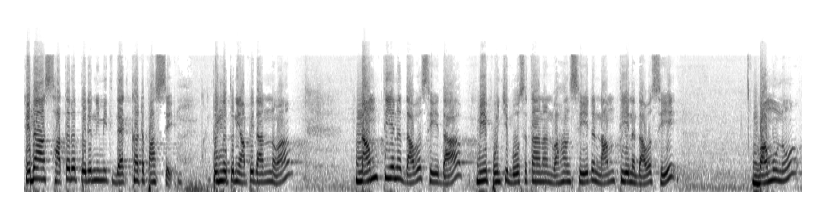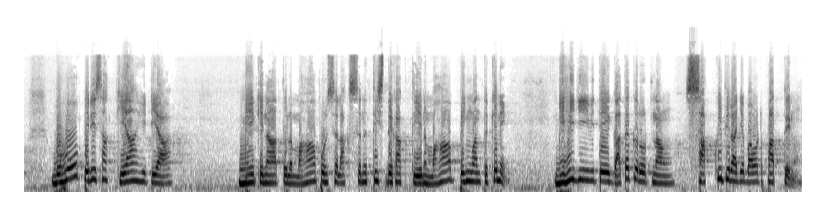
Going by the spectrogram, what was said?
එදා සතර පෙරනිමිති දැක්කට පස්සේ පිංගතුනි අපි දන්නවා නම් තියෙන දවසේදා මේ පුංචි බෝසතාණන් වහන්සේට නම් තියෙන දවසේ බමුණෝ බොහෝ පිරිසක් කියා හිටියා මේ කෙනා තුළ මහා පුරුෂ ලක්ෂණ 32ක් තියෙන මහා පින්වන්ත කෙනෙක්. ගිහි ජීවිතේ ගත කරොත් නම් සක්විති රජ බවට පත් වෙනවා.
